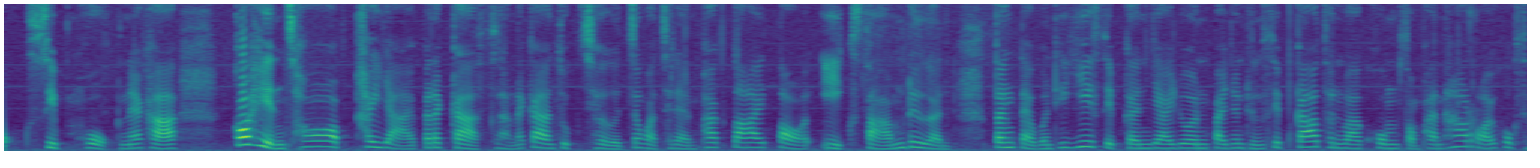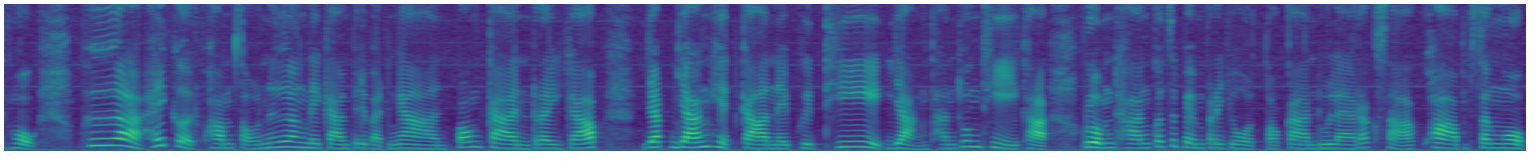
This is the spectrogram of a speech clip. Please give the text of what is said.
2566 นะคะ ก็เห็นชอบขยายประกาศสถานการณ์ฉุกเฉินจังหวัดชายแดนภาคใต้ต่ออีก 3 เดือน ตั้งแต่วันที่ 20 กันยายนไปจนถึง 19 ธันวาคม 2566 เพื่อให้เกิดความต่อเนื่องในการปฏิบัติงาน ป้องกันระยับ ยับยั้งเหตุการณ์ในพื้นที่อย่างทันท่วงทีค่ะ รวมทั้งก็จะเป็นประโยชน์ต่อการดูแลรักษาความสงบ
